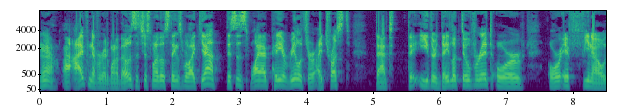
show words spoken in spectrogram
Yeah, I, I've never read one of those. It's just one of those things where, like, yeah, this is why I pay a realtor. I trust that they, either they looked over it or, or if you know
